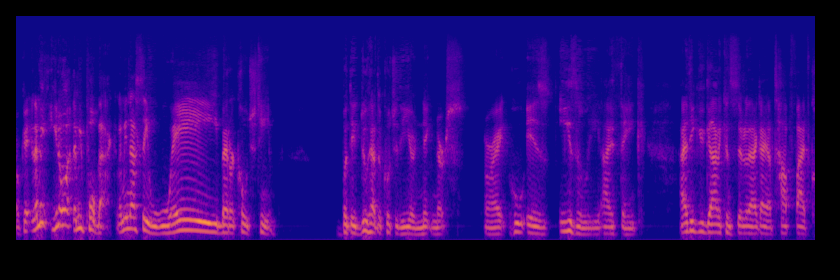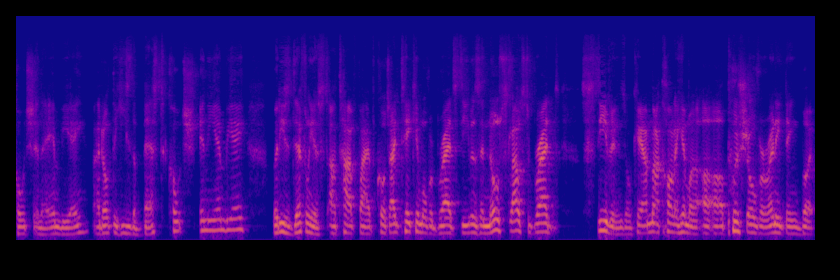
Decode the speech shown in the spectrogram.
Okay, let me you know what? Let me pull back. Let me not say way better coach team, but they do have the coach of the year, Nick Nurse. All right, who is easily, I think I think you got to consider that guy a top five coach in the NBA. I don't think he's the best coach in the NBA, but he's definitely a, a top five coach. I'd take him over Brad Stevens, and no slouch to Brad Stevens. Okay, I'm not calling him a, a, a pushover or anything, but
